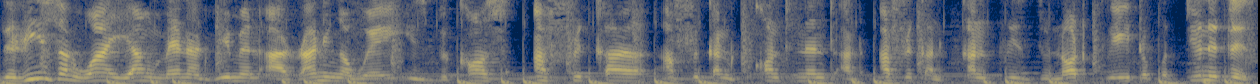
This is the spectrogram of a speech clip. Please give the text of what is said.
the reason why young men and women are running away is because Africa, African continent and African countries do not create opportunities.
